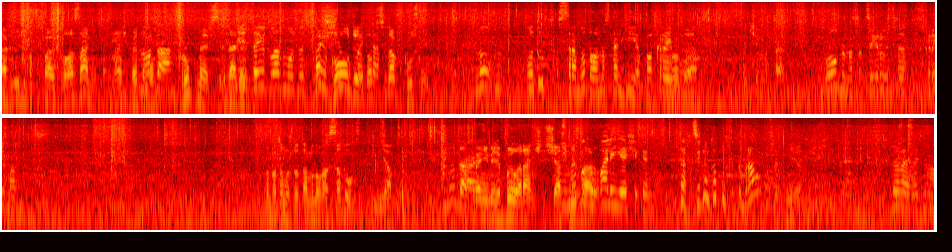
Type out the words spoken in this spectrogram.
Так люди покупают глазами, понимаешь? Поэтому Ну да. крупное всегда Здесь лезет. дают возможность Ну и Голден, он всегда вкусный. Ну, вот тут сработала ностальгия по Крыму. Ну да. Почему-то. Голден ассоциируется с Крымом. Ну потому что там много садов с такими яблоками. Ну да. По крайней мере, было раньше. Сейчас И не мы знаю. покупали ящиками. Так, цветную капусту ты брал уже? Нет. Давай возьмем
